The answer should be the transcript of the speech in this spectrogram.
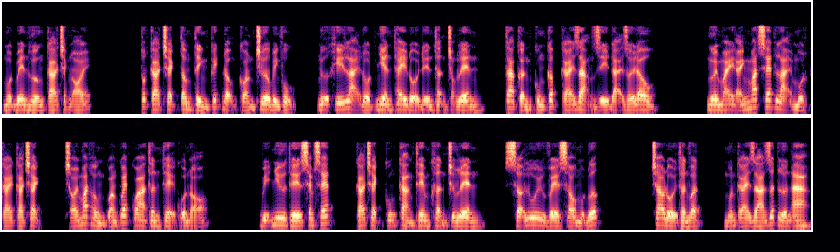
một bên hướng cá trạch nói. Tốt, cá trạch tâm tình kích động còn chưa bình phục, ngữ khí lại đột nhiên thay đổi đến thận trọng lên, ta cần cung cấp cái dạng gì đại giới đâu? Người máy ánh mắt xét lại một cái cá trạch trói mắt hồng quang quét qua thân thể của nó. Bị như thế xem xét, cá trạch cũng càng thêm khẩn trương lên, sợ lui về sau một bước. Trao đổi thân vật, muốn cái giá rất lớn a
